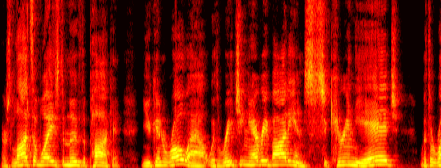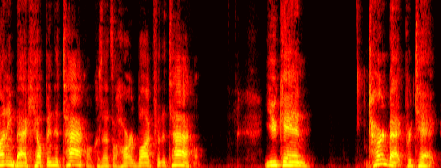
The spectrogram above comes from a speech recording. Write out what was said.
There's lots of ways to move the pocket. You can roll out with reaching everybody and securing the edge with the running back helping the tackle because that's a hard block for the tackle. You can turn back protect,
